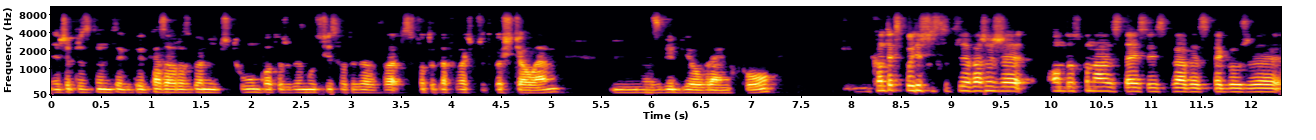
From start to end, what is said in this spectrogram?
że prezydent jakby kazał rozgonić tłum po to, żeby móc się sfotografować, przed kościołem mm, z Biblią w ręku. Kontekst polityczny jest o tyle ważny, że on doskonale zdaje sobie sprawę z tego, że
